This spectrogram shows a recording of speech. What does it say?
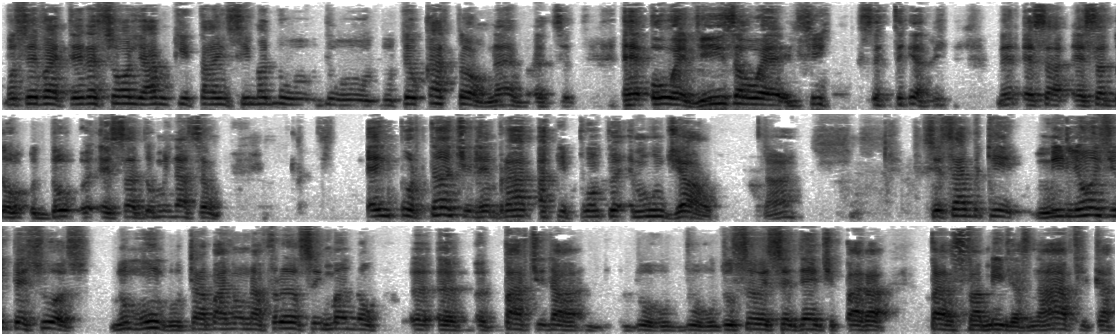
Você vai ter é só olhar o que está em cima do, do, do, teu cartão, né? É, ou é Visa ou é, enfim, você tem ali né, essa, essa, do, do, essa dominação. É importante lembrar a que ponto é mundial, tá? Você sabe que milhões de pessoas no mundo trabalham na França e mandam uh, uh, parte da, do, do, do, seu excedente para, para as famílias na África,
